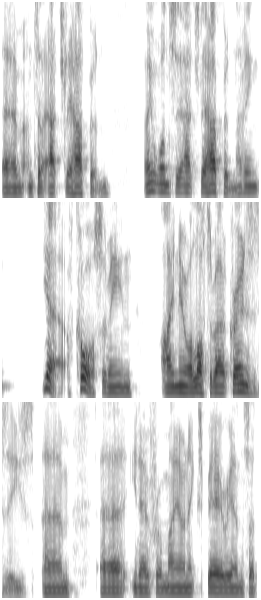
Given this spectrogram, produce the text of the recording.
um, until it actually happened. I think once it actually happened, I think, yeah, of course. I mean, I knew a lot about Crohn's disease, um, uh, you know, from my own experience. I'd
